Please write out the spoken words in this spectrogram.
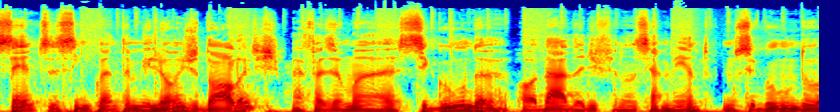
850 milhões de dólares, vai fazer uma segunda rodada de financiamento, um segundo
